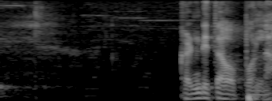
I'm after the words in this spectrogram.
ಖಂಡಿತ ಒಪ್ಪಲ್ಲ.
